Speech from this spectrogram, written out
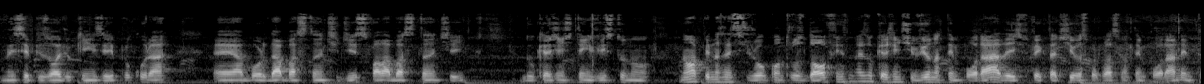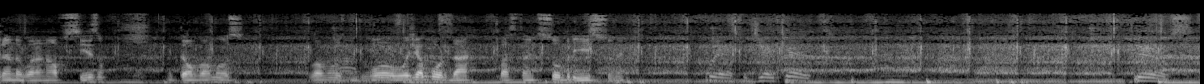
nesse episódio 15 aí procurar é, abordar bastante disso, falar bastante aí do que a gente tem visto no, não apenas nesse jogo contra os Dolphins, mas o que a gente viu na temporada e expectativas para a próxima temporada, entrando agora na off-season. Então vamos, vamos vou hoje abordar bastante sobre isso, né? Gibbs.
